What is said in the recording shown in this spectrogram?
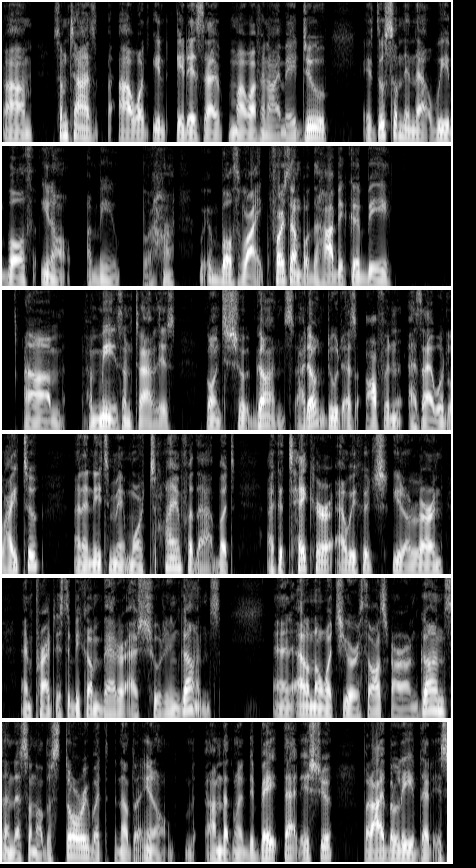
Um, sometimes uh, what it, is that my wife and I may do is do something that we both, you know, I mean, we both like. For example, the hobby could be, um, for me, sometimes is going to shoot guns. I don't do it as often as I would like to, and I need to make more time for that. But I could take her and we could, you know, learn and practice to become better at shooting guns. And I don't know what your thoughts are on guns, and that's another story. But another, you know, I'm not going to debate that issue. But I believe that is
